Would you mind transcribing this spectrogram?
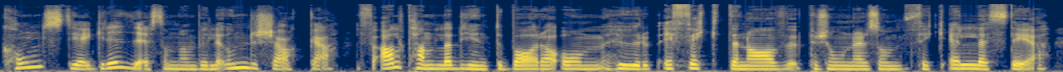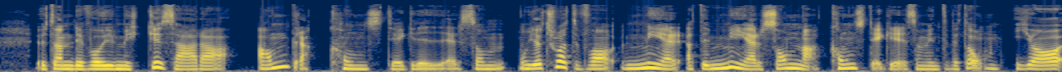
konstiga grejer som de ville undersöka. För allt handlade ju inte bara om hur effekten av personer som fick LSD, utan det var ju mycket så här andra konstiga grejer som, och jag tror att det var mer, att det är mer sådana konstiga grejer som vi inte vet om. Ja,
